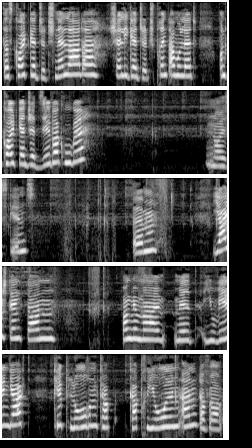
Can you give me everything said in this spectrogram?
Das Colt Gadget Schnelllader, Shelly Gadget Sprint Amulett und Colt Gadget Silberkugel. Neue Skins. Ähm, ja, ich denke dann fangen wir mal mit Juwelenjagd, Kipploren, Kap Kapriolen an. Dafür,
